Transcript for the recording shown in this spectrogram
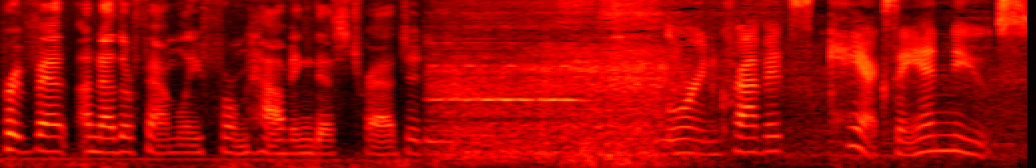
prevent another family from having this tragedy. Lauren Kravitz, KXAN News.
